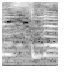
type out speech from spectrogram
перечислять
